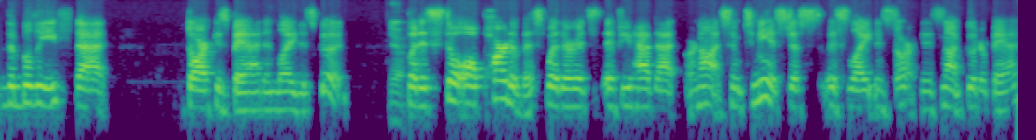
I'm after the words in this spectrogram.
the belief that dark is bad and light is good Yeah. but it's still all part of us whether it's if you have that or not so to me it's just it's light and it's dark it's not good or bad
